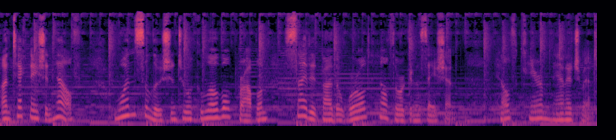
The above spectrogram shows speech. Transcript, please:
on TechNation Health, one solution to a global problem cited by the World Health Organization healthcare management.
